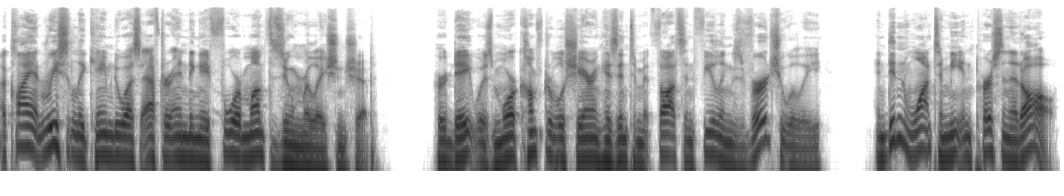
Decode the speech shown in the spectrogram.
A client recently came to us after ending a four month Zoom relationship. Her date was more comfortable sharing his intimate thoughts and feelings virtually and didn't want to meet in person at all.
